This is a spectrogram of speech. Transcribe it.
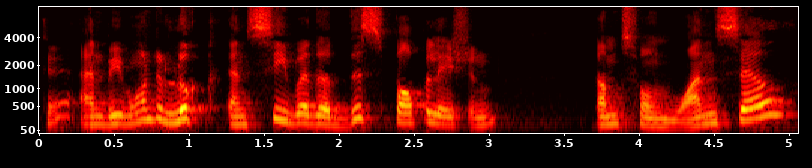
okay? and we want to look and see whether this population comes from one cell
